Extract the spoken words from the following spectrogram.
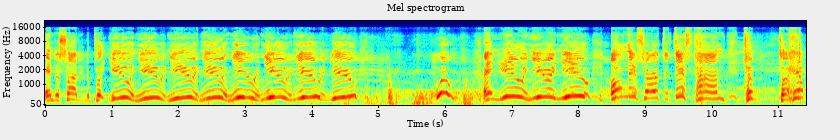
and decided to put you and you and you and you and you and you and you and you. Woo! And you and you and you on this earth at this time to, to help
